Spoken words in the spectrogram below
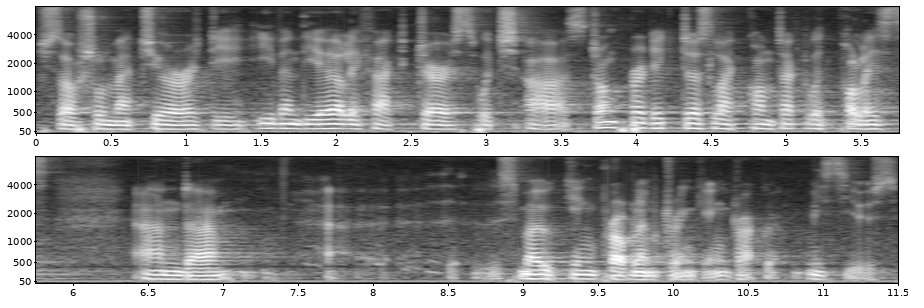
social maturity, even the early factors, which are strong predictors like contact with police and um, smoking, problem drinking, drug misuse.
